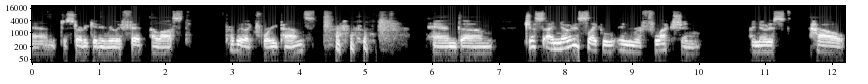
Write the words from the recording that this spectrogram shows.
and just started getting really fit. I lost probably like 40 pounds. and um, just, I noticed like in reflection, I noticed how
